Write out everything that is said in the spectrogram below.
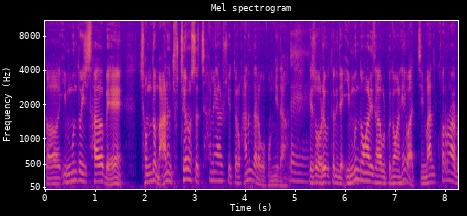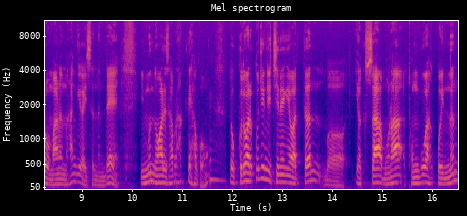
어, 인문도시 사업에 좀 더 많은 주체로서 참여할 수 있도록 하는 거라고 봅니다. 네. 그래서 올해부터는 이제 인문 동아리 사업을 그동안 해왔지만 코로나로 많은 한계가 있었는데 인문 동아리 사업을 확대하고 음. 또 그동안 꾸준히 진행해왔던 뭐 역사, 문화, 동구가 갖고 있는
